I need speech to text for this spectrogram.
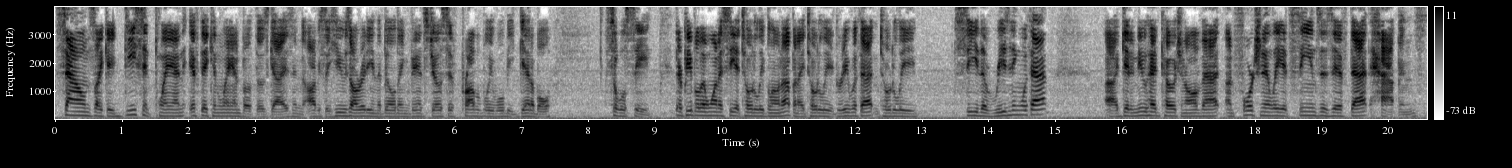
sounds like a decent plan if they can land both those guys. And obviously, Hue's already in the building. Vance Joseph probably will be gettable. So we'll see. There are people that want to see it totally blown up, and I totally agree with that and totally see the reasoning with that. Uh, get a new head coach and all of that. Unfortunately, it seems as if that happens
